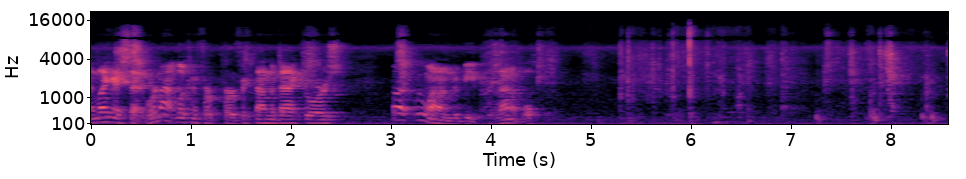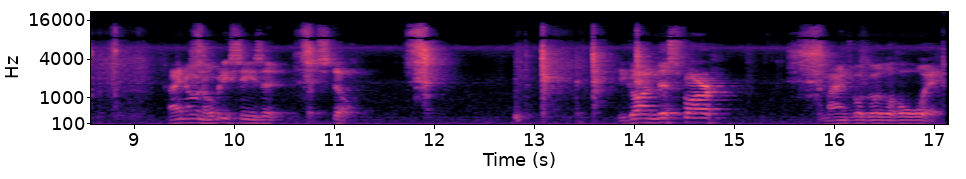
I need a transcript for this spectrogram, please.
And like I said, we're not looking for perfect on the back doors, but we want them to be presentable. I know nobody sees it, but still. You gone this far, you might as well go the whole way.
